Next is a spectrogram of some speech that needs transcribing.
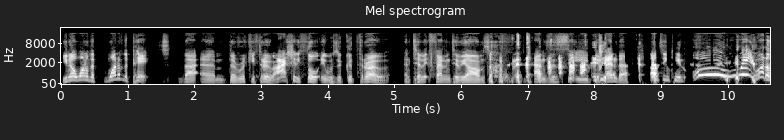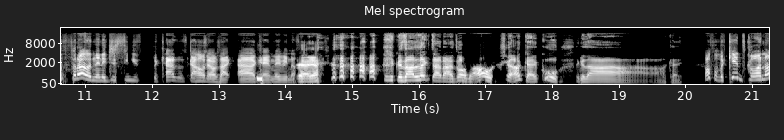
You know, one of the one of the picks that um, the rookie threw, I actually thought it was a good throw until it fell into the arms of the Kansas City defender. I was thinking, oh, wait, what a throw! And then it just sees the Kansas guy holding. I was like, ah, okay, maybe not. Yeah, yeah. Because I looked at that as well. I was like, oh shit, okay, cool. Because ah, okay. I thought the kid's got an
